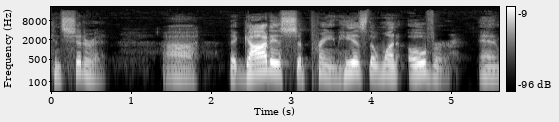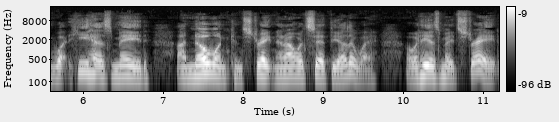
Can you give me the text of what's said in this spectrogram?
consider it. Uh, that God is supreme, He is the one over, and what He has made, uh, no one can straighten. And I would say it the other way what He has made straight,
